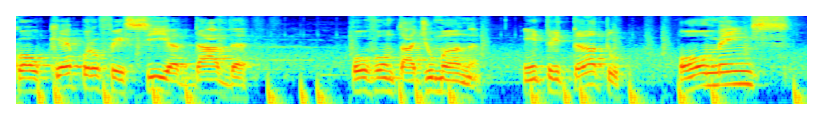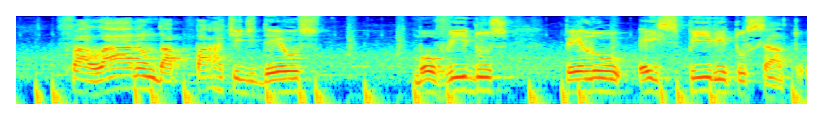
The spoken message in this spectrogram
qualquer profecia dada por vontade humana. Entretanto, homens falaram da parte de Deus, movidos pelo Espírito Santo.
